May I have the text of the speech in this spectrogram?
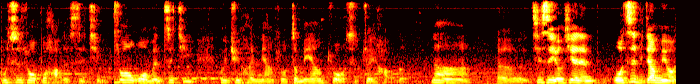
不是说不好的事情。说我们自己会去衡量说怎么样做是最好的。那呃，其实有些人我是比较没有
